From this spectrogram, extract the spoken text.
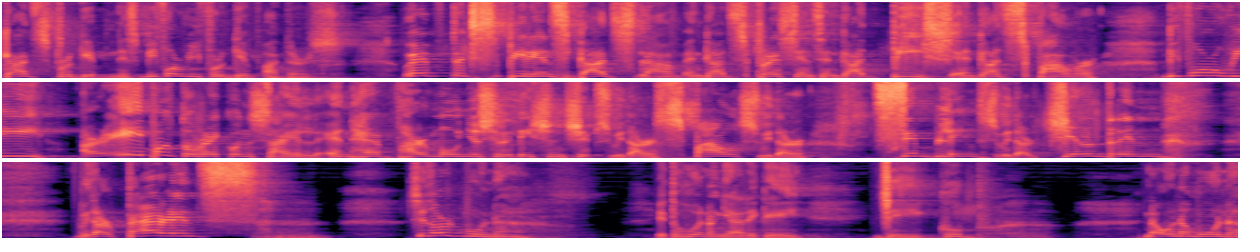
God's forgiveness before we forgive others. We have to experience God's love and God's presence and God's peace and God's power before we are able to reconcile and have harmonious relationships with our spouse, with our siblings, with our children, with our parents. Si Lord muna. Ito ho nangyari kay Jacob. Nauna muna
